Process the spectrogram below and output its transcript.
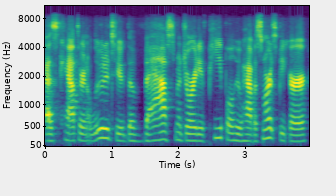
As Catherine alluded to, the vast majority of people who have a smart speaker,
